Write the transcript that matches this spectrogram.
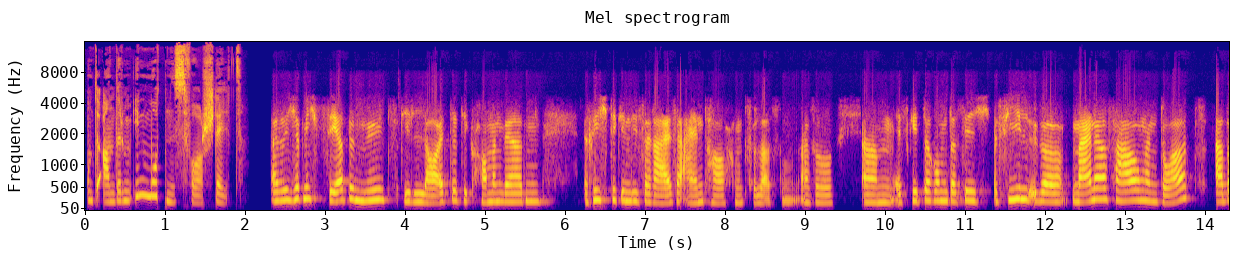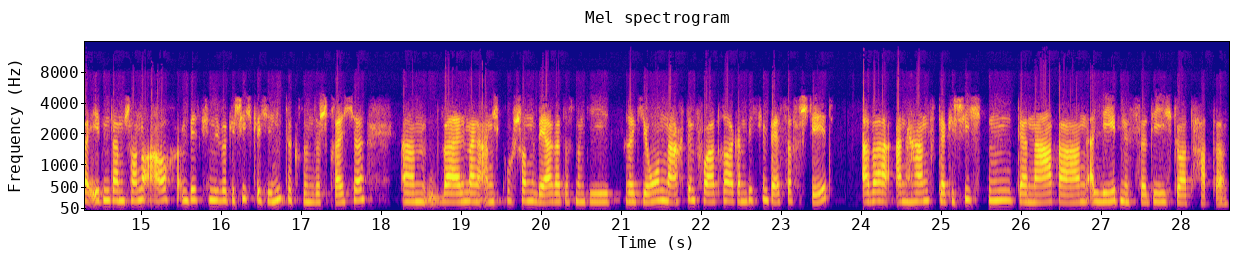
unter anderem in Muttens vorstellt. Also ich habe mich sehr bemüht, die Leute, die kommen werden, richtig in diese Reise eintauchen zu lassen. Also ähm, es geht darum, dass ich viel über meine Erfahrungen dort, aber eben dann schon auch ein bisschen über geschichtliche Hintergründe spreche, ähm, weil mein Anspruch schon wäre, dass man die Region nach dem Vortrag ein bisschen besser versteht aber anhand der Geschichten, der nahbaren Erlebnisse, die ich dort hatte.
